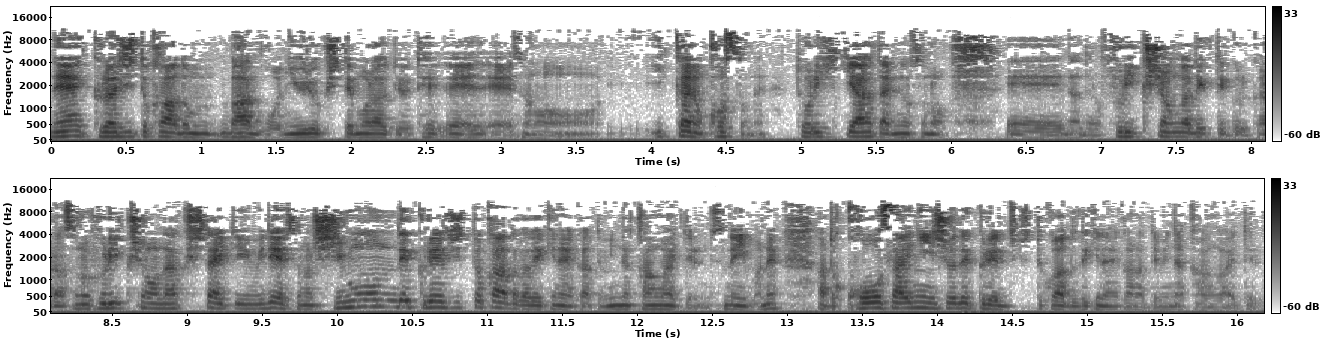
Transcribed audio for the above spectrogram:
ね、クレジットカード番号を入力してもらうという、えー、その、一回のコストね、取引あたりのその、えー、なんだろう、フリクションができてくるから、そのフリクションをなくしたいという意味で、その指紋でクレジットカードができないかってみんな考えてるんですね、今ね。あと、交際認証でクレジットカードできないかなってみんな考えてる。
